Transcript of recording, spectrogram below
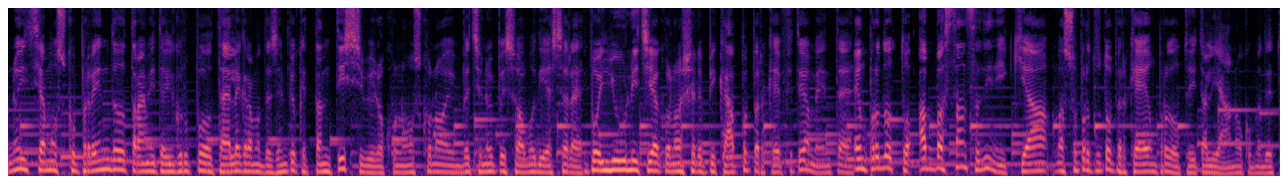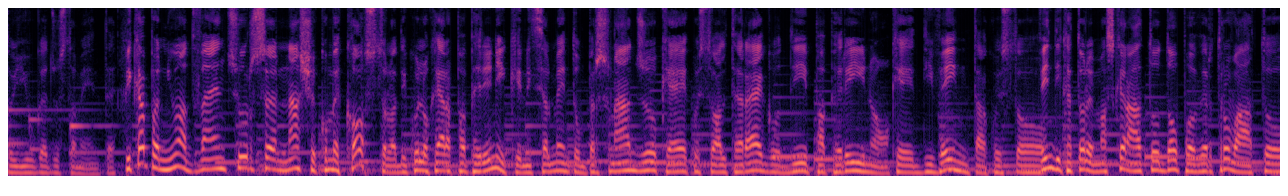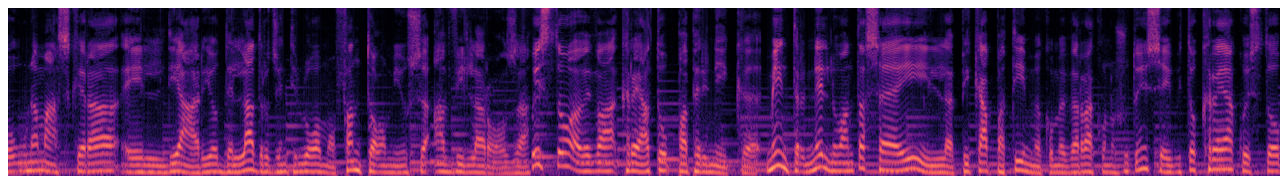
noi stiamo scoprendo tramite il gruppo Telegram ad esempio che tantissimi lo conoscono e invece noi pensavamo di essere poi gli unici a conoscere Pick Up perché effettivamente è un prodotto abbastanza di nicchia ma soprattutto perché è un prodotto italiano come ha detto Yuga giustamente. Pick Up New Adventures nasce come costola di quello che era Paperini che inizialmente un personaggio che è questo alter ego di Paperino che diventa questo vendicatore mascherato dopo aver trovato una maschera e il diario del ladro gentiluomo Fantomius a Villa Rosa. Questo aveva creato Paperinik, mentre nel 96 il PK Team, come verrà conosciuto in seguito, crea questo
